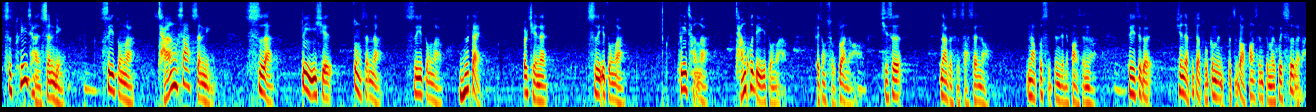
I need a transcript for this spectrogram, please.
是摧残生灵，是一种啊残杀生灵，是啊，对一些众生呢，是一种啊虐待，而且呢，是一种啊非常啊残酷的一种啊一种手段了啊。其实那个是杀生了，那不是真正的放生了。所以这个现在佛教徒根本不知道放生怎么一回事了啦。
